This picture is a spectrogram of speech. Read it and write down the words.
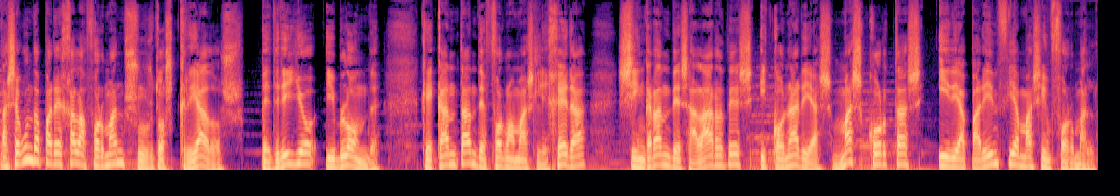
La segunda pareja la forman sus dos criados, Pedrillo y Blonde, que cantan de forma más ligera, sin grandes alardes y con áreas más cortas y de apariencia más informal.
